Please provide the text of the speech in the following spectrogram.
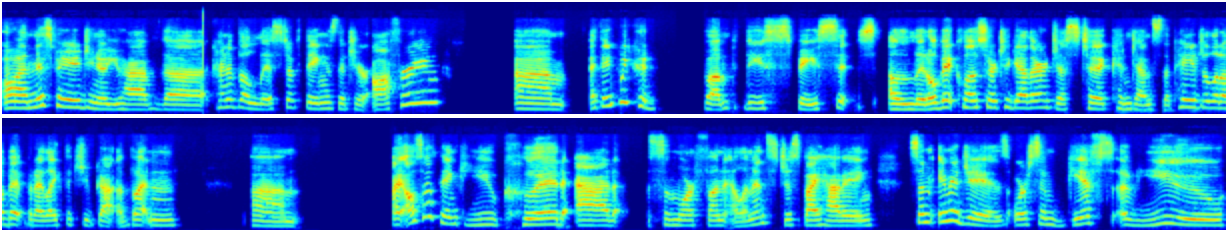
on this page, you know, you have the kind of the list of things that you're offering. Um, I think we could bump these spaces a little bit closer together just to condense the page a little bit, but I like that you've got a button. Um, I also think you could add some more fun elements just by having some images or some gifs of you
